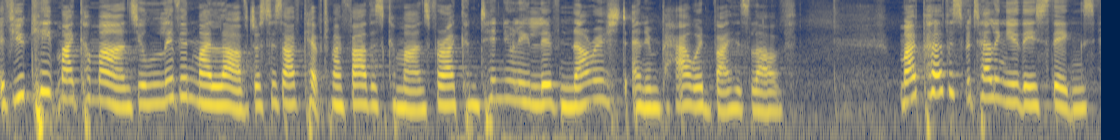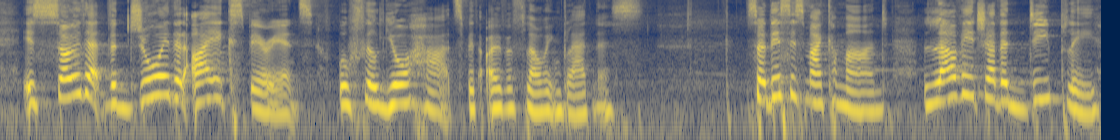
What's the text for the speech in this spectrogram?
If you keep my commands, you'll live in my love, just as I've kept my Father's commands, for I continually live nourished and empowered by his love. My purpose for telling you these things is so that the joy that I experience will fill your hearts with overflowing gladness. So, this is my command love each other deeply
